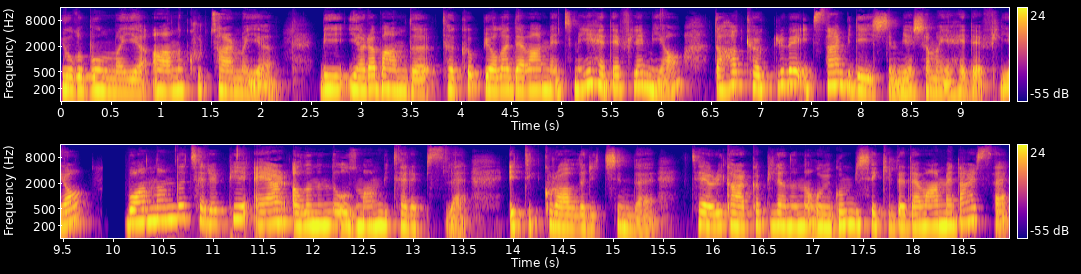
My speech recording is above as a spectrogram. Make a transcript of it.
yolu bulmayı, anı kurtarmayı, bir yara bandı takıp yola devam etmeyi hedeflemiyor. Daha köklü ve içsel bir değişim yaşamayı hedefliyor. Bu anlamda terapi eğer alanında uzman bir terapistle, etik kurallar içinde, teorik arka planına uygun bir şekilde devam ederse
